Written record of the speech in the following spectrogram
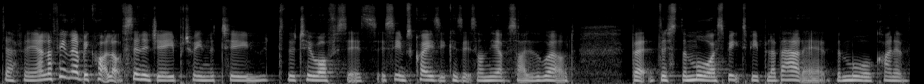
Definitely, and I think there'll be quite a lot of synergy between the two the two offices. It seems crazy because it's on the other side of the world, but just the more I speak to people about it, the more kind of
